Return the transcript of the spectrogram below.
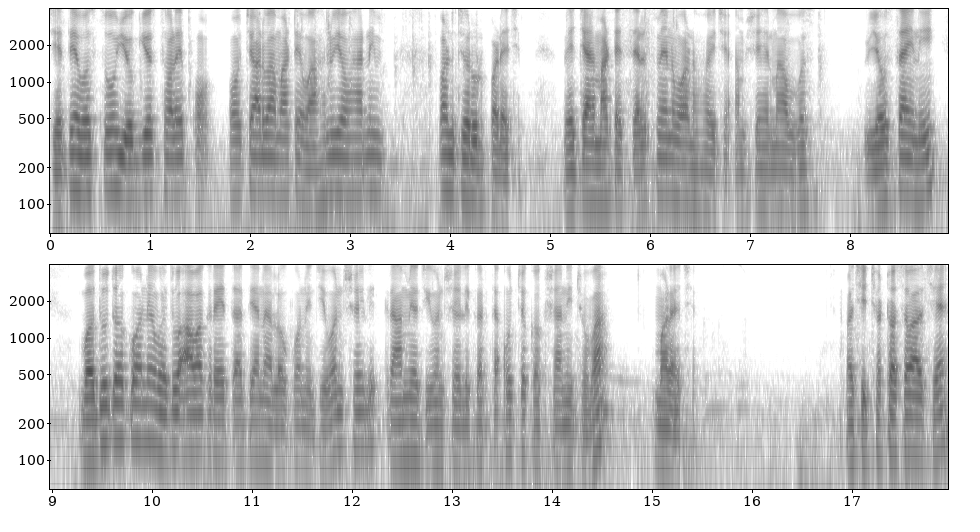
જે તે વસ્તુઓ યોગ્ય સ્થળે પહોંચાડવા માટે વાહન વ્યવહારની પણ જરૂર પડે છે. વેચાણ માટે સેલ્સમેન પણ હોય છે. આમ શહેરમાં વ્યવસાયની વધુ તકો અને વધુ આવક રહેતા ત્યાંના લોકોની જીવનશૈલી, ગ્રામ્ય જીવનશૈલી કરતાં ઉચ્ચ કક્ષાની જોવા મળે છે. પછી છઠ્ઠો સવાલ છે,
